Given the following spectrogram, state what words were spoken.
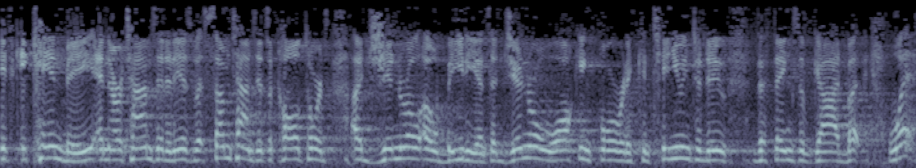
It, it, can be, and there are times that it is, but sometimes it's a call towards a general obedience, a general walking forward and continuing to do the things of God. But what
